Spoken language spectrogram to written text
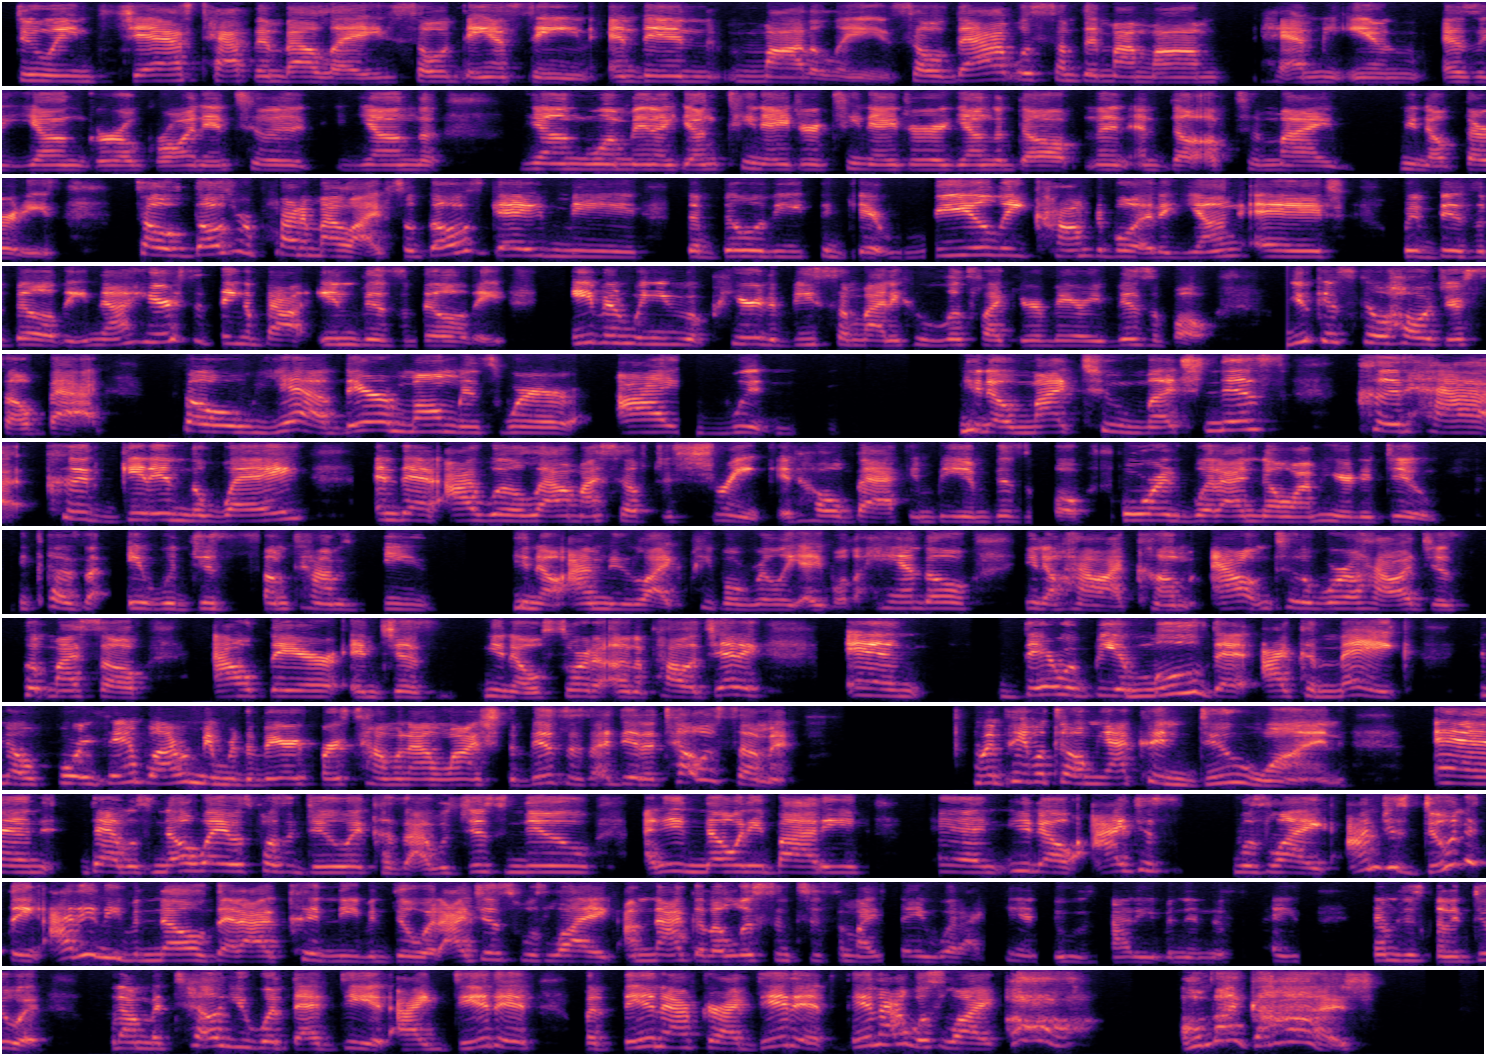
doing jazz tap and ballet, so dancing and then modeling. So that was something my mom had me in as a young girl growing into a young young woman, a young teenager, teenager, a young adult, and, and up to my, you know, 30s. So those were part of my life. So those gave me the ability to get really comfortable at a young age with visibility. Now, here's the thing about invisibility. Even when you appear to be somebody who looks like you're very visible, you can still hold yourself back. So, yeah, there are moments where I would, you know, my too muchness could have could get in the way and that I will allow myself to shrink and hold back and be invisible for what I know I'm here to do. Because it would just sometimes be you know i'm like people really able to handle you know how i come out into the world how i just put myself out there and just you know sort of unapologetic. And there would be a move that i could make. You know for example i remember the very first time when i launched the business i did a tele summit. When people told me i couldn't do one and there was no way i was supposed to do it because i was just new i didn't know anybody and you know i just was like, I'm just doing the thing. I didn't even know that I couldn't even do it. I just was like, I'm not going to listen to somebody say what I can't do is not even in this space. I'm just going to do it. But I'm going to tell you what that did. I did it, but then after I did it, then I was like, oh, oh my gosh,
